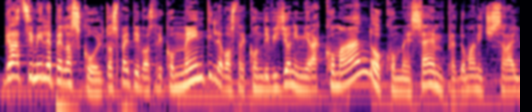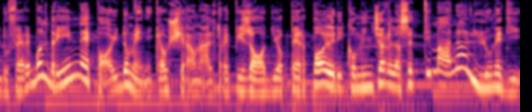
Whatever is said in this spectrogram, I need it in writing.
Grazie mille per l'ascolto, aspetto i vostri commenti, le vostre condivisioni mi raccomando, come sempre domani ci sarà il Dufere Boldrin e poi domenica uscirà un altro episodio per poi ricominciare la settimana lunedì.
